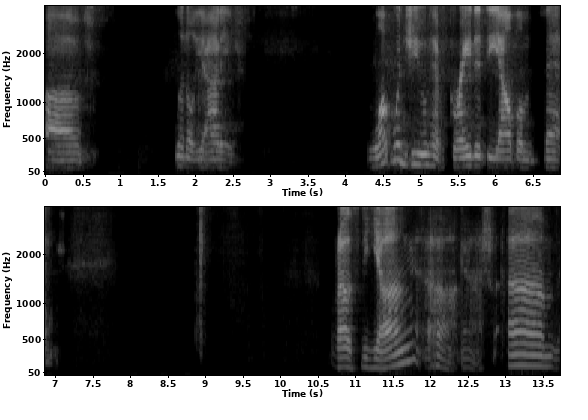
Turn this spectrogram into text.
of little Yanni, what would you have graded the album then? When I was young. Oh gosh. Um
